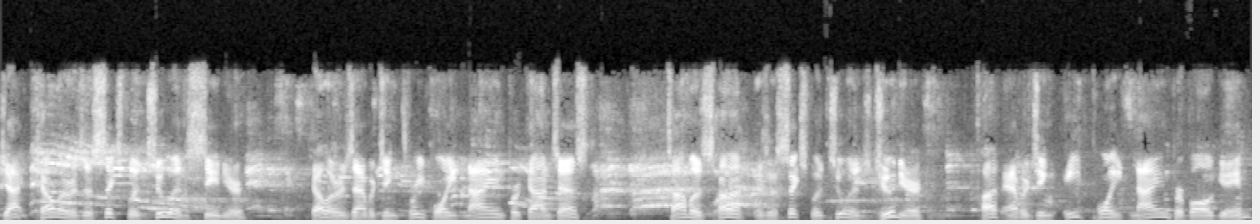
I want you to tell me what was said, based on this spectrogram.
Jack Keller is a six foot two inch senior. Keller is averaging 3.9 per contest. Thomas Hunt is a six foot two inch junior. Hunt averaging 8.9 per ball game.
